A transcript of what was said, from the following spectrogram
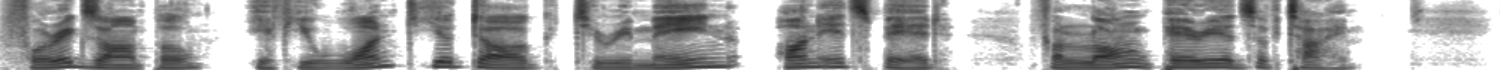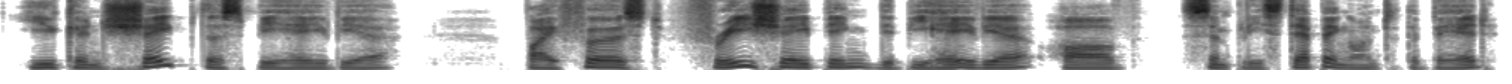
For example, if you want your dog to remain on its bed for long periods of time, you can shape this behavior by first free shaping the behavior of simply stepping onto the bed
